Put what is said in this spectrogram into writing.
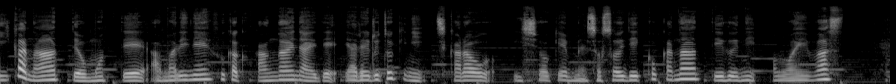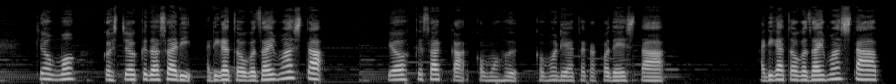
いいかなって思ってあまりね深く考えないでやれる時に力を一生懸命注いでいこうかなっていうふうに思います。今日もご視聴くださりありがとうございました。洋服作家コモフ小森屋隆子でした。ありがとうございました。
